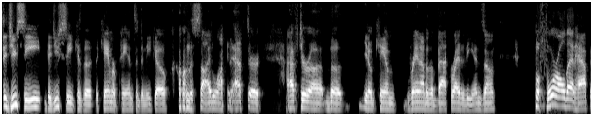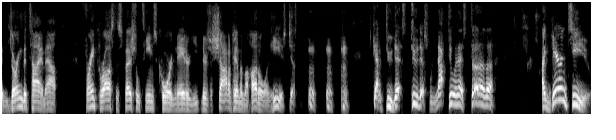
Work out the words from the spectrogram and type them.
did you see? Did you see? Because the the camera panned to DeMeco on the sideline after after uh, the you know Cam ran out of the back right of the end zone. Before all that happened, during the timeout, Frank Ross, the special teams coordinator, you, there's a shot of him in the huddle, and he is just, mm, mm, mm. got to do this, do this. We're not doing this. Da, da, da. I guarantee you,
